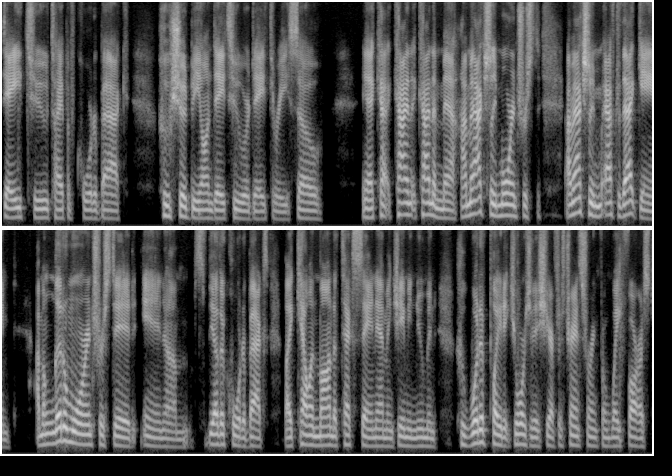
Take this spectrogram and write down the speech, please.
day two type of quarterback who should be on day two or day three. So yeah, kind of kind of meh. I'm actually more interested. I'm actually after that game. I'm a little more interested in um, the other quarterbacks like Kellen Mond of Texas A&M and Jamie Newman, who would have played at Georgia this year after transferring from Wake Forest,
